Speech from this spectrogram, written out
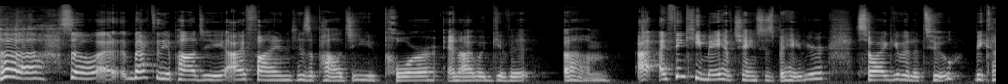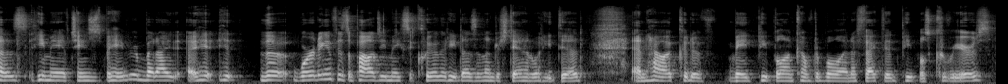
so uh, back to the apology. I find his apology poor, and I would give it. Um, I, I think he may have changed his behavior, so I give it a two because he may have changed his behavior. But I, I hit, hit, the wording of his apology makes it clear that he doesn't understand what he did and how it could have made people uncomfortable and affected people's careers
